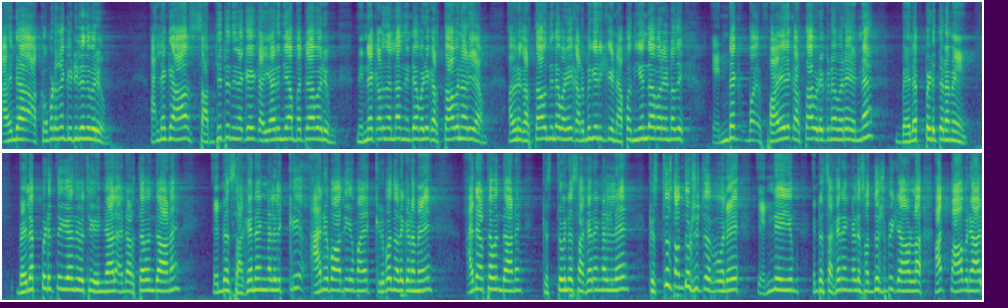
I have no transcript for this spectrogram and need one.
അതിന്റെ അക്കോമഡേഷൻ കിട്ടിയില്ലെന്ന് വരും. അല്ലെങ്കിൽ ആ സബ്ജക്റ്റ് നിനക്ക് കൈകാര്യം ചെയ്യാൻ പറ്റാവരും വരും. നിന്നെക്കാളും നല്ല നിന്റെ വഴി കർത്താവിനറിയാം. അവർ കർത്താവ് നിന്റെ വഴി കർമ്മീകരിക്കുകയാണ് അപ്പോൾ നീ എന്താ പറയേണ്ടത്? എന്റെ ഫയൽ കർത്താവ് എടുക്കണവരെ എന്നെ ബലപ്പെടുത്തണമേ. ബലപ്പെടുത്തുക എന്ന് വെച്ച് കഴിഞ്ഞാൽ അതിന്റെ അർത്ഥം എന്താണ്? എന്റെ സഹനങ്ങൾക്ക് ആനുപാതികമായ കൃപ നൽകണമേ. അതിന്റെ അർത്ഥം എന്താണ്? ക്രിസ്തുവിന്റെ സഹനങ്ങളിലെ ക്രിസ്തു സന്തോഷിച്ചതുപോലെ എന്നെയും എന്റെ സഹനങ്ങളെ സന്തോഷിപ്പിക്കാനുള്ള ആത്മാവിനാൽ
